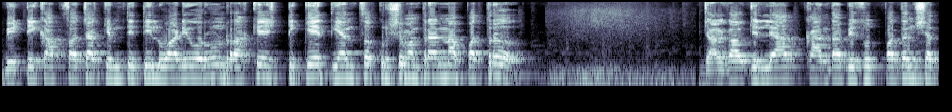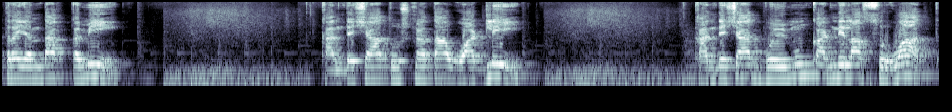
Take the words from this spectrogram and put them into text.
बेटी कापसाच्या किमतीतील वाढीवरून राकेश टिकेत यांचं कृषी मंत्र्यांना पत्र. जळगाव जिल्ह्यात कांदा बीज उत्पादन क्षेत्र यंदा कमी. खानदेशात उष्णता वाढली. खानदेशात भुईमुंग काढणीला सुरुवात.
